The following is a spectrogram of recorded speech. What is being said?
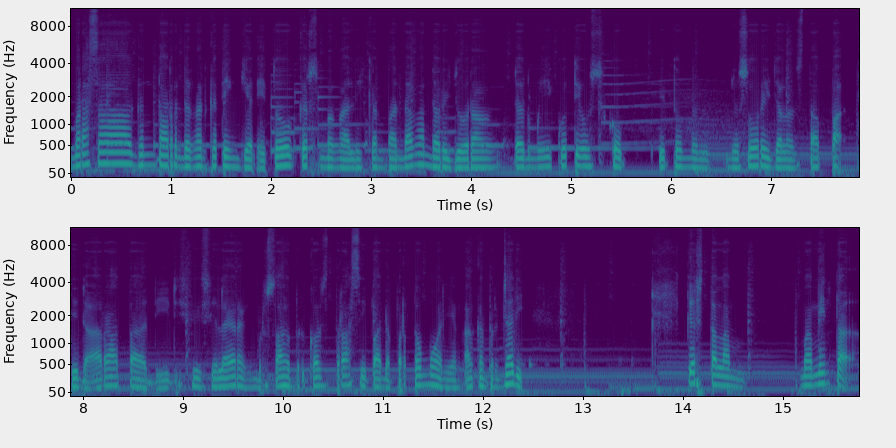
Merasa gentar dengan ketinggian itu, Kers mengalihkan pandangan dari jurang dan mengikuti uskup itu menyusuri jalan setapak tidak rata di, sisi lereng berusaha berkonsentrasi pada pertemuan yang akan terjadi. Kers telah meminta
